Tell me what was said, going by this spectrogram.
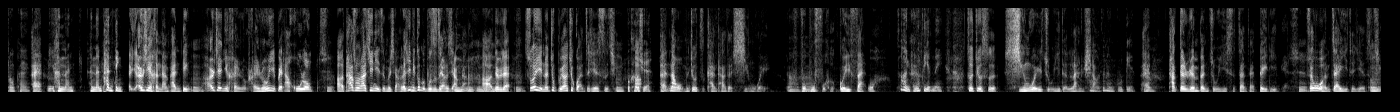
，OK，哎，你很难很难判定，而且很难判定，而且你很很容易被他糊弄，是。啊，他说他心里怎么想，他心里根本不是这样想的啊，对不对？所以呢，就不要去管这些事情，不科学，哎，那我们就只看他的行为符不符合规范，哇，这很古典呢，这就是行为主义的滥觴，真的很古典，哎。他跟人本主义是站在对立面，是，所以我很在意这件事情。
